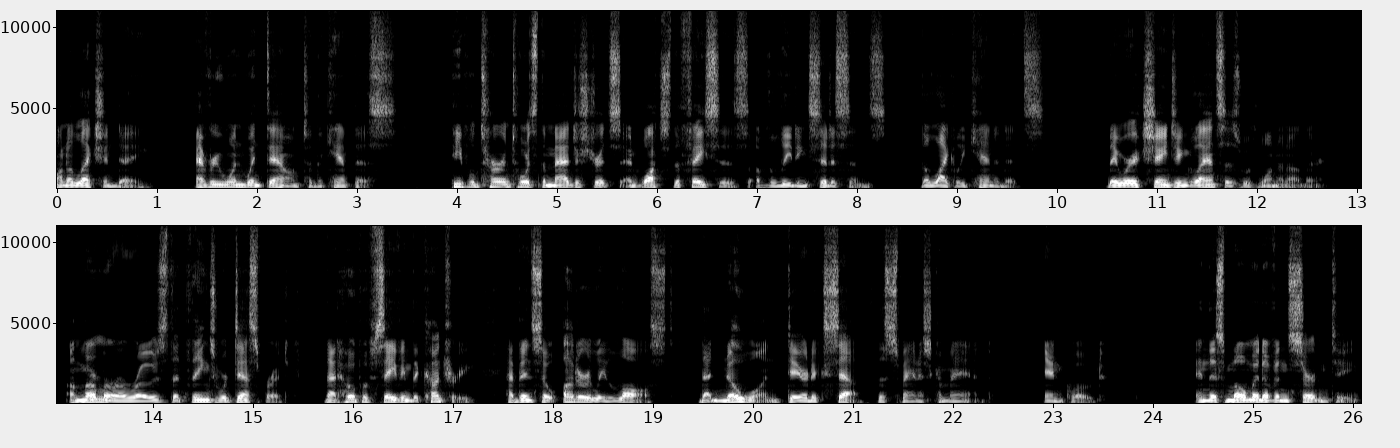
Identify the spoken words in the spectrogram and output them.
On election day, everyone went down to the campus. People turned towards the magistrates and watched the faces of the leading citizens, the likely candidates. They were exchanging glances with one another. A murmur arose that things were desperate, that hope of saving the country had been so utterly lost that no one dared accept the Spanish command. In this moment of uncertainty,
